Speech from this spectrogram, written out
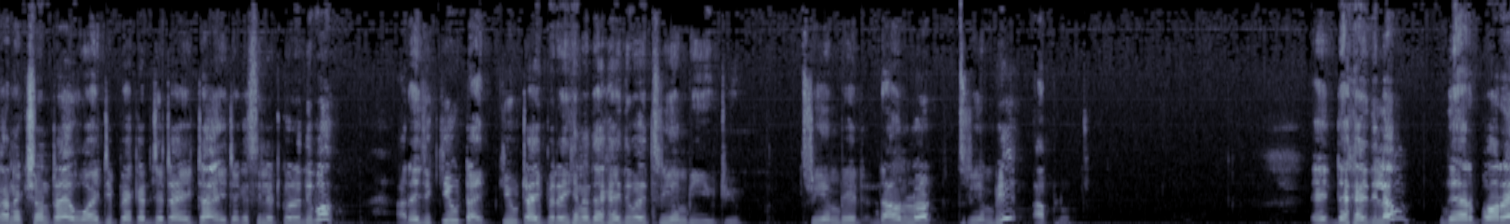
কানেকশনটায় ওয়াইটি প্যাকেট যেটা, এইটা, এইটাকে সিলেক্ট করে দিব। আর এই যে কিউ টাইপ কিউ টাইপের এইখানে দেখাই দেবো এই three MB YouTube three MB download three MB upload এই দেখাই দিলাম, দেওয়ার পরে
